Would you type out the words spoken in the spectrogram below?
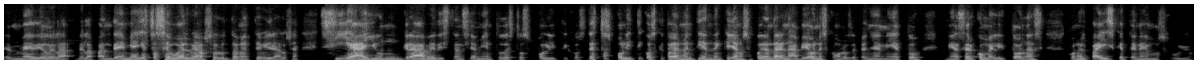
en medio de la, de la pandemia y esto se vuelve absolutamente viral. O sea, sí hay un grave distanciamiento de estos políticos, de estos políticos que todavía no entienden que ya no se puede andar en aviones como los de Peña Nieto, ni hacer comelitonas con el país que tenemos, Julio.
